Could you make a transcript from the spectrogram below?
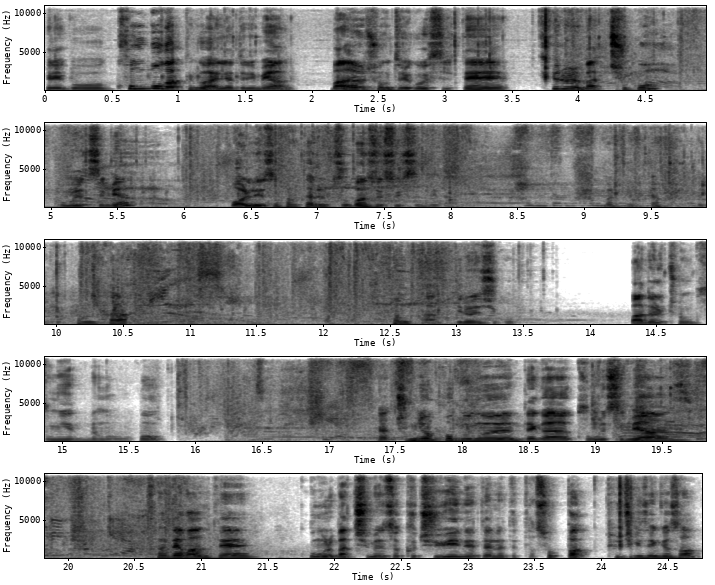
그리고 콤보 같은 거 알려드리면 만월총 들고 있을 때 Q를 맞추고 공을 쓰면 멀리서 평타를 두 번 쓸 수 있습니다 맞죠? 이렇게 평타 평타 이런 식으로. 만월총 궁이 있는 거고. 자 중력포 궁은 내가 궁을 쓰면 상대방한테 궁을 맞추면서 그 주위에 있는 애들한테 다 속박 표식이 생겨서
